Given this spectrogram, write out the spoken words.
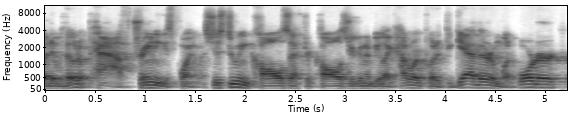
But without a path, training is pointless. Just doing calls after calls, you're going to be like, how do I put it together? In what order?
